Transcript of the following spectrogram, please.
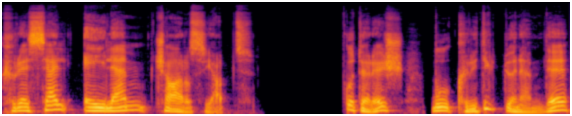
küresel eylem çağrısı yaptı. Guterres bu kritik dönemde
